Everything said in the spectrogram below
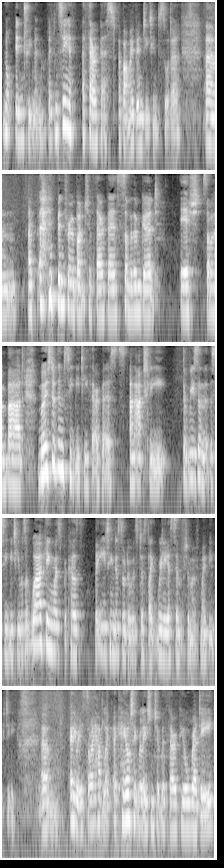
not in treatment, I'd been seeing a, a therapist about my binge eating disorder. Um, I've been through a bunch of therapists, some of them good ish, some of them bad, most of them CBT therapists. And actually, the reason that the CBT wasn't working was because the eating disorder was just like really a symptom of my BPD. Um, anyway, so I had like a chaotic relationship with therapy already,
